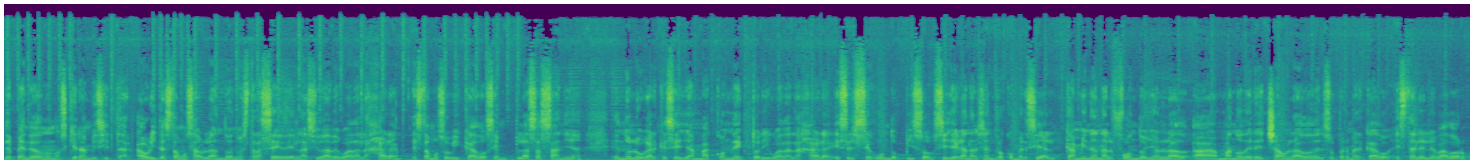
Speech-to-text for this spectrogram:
depende de dónde nos quieran visitar. Ahorita estamos hablando de nuestra sede en la ciudad de Guadalajara. Estamos ubicados en Plaza Sania, en un lugar que se llama Connector y Guadalajara. Es el segundo piso. Si llegan al centro comercial, caminan al fondo y a, un lado, a mano derecha a un lado del supermercado está el elevador,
